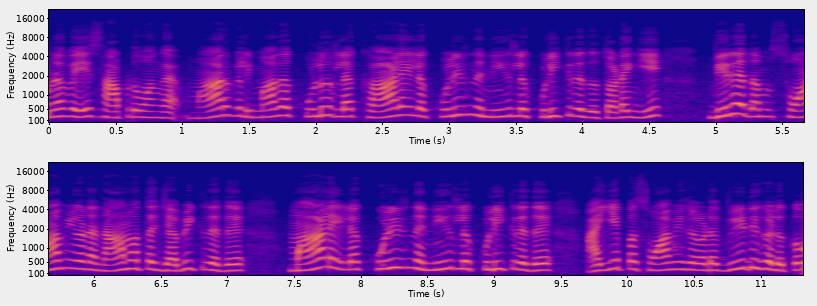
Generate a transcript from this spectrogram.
உணவையே சாப்பிடுவாங்க. மார்கழி மாத குளிர்ல காலையில குளிர்ந்த நீர்ல குளிக்கிறது தொடங்கி விரதம் சுவாமியோட நாமத்தை ஜபிக்கிறது. மாலையில குளிர்ந்த நீர்ல குளிக்கிறது. ஐயப்ப சுவாமிகளோட வீடுகளுக்கோ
